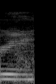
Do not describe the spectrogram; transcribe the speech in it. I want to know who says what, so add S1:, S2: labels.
S1: Three.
